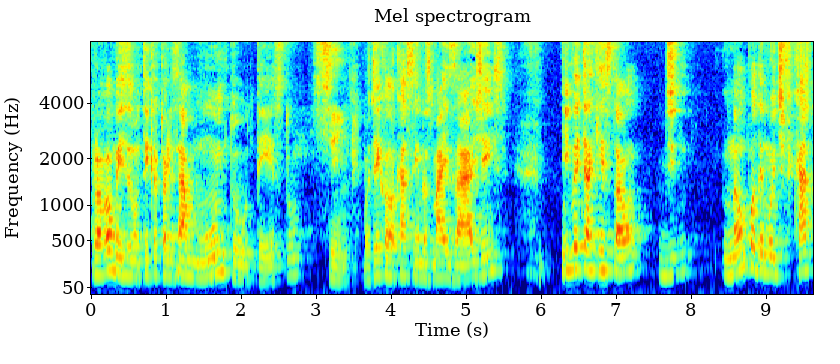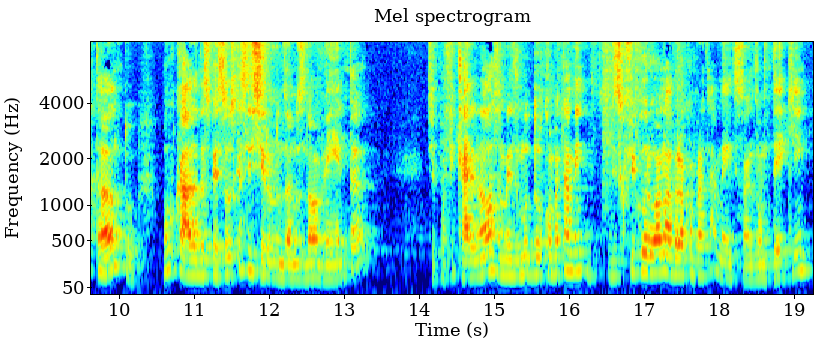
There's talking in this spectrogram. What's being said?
provavelmente eles vão ter que atualizar muito o texto, Sim. vão ter que colocar cenas mais ágeis e vai ter a questão de não poder modificar tanto por causa das pessoas que assistiram nos anos 90, tipo, ficarem, nossa, mas mudou completamente, desconfigurou a novela completamente. Então eles vão ter que.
